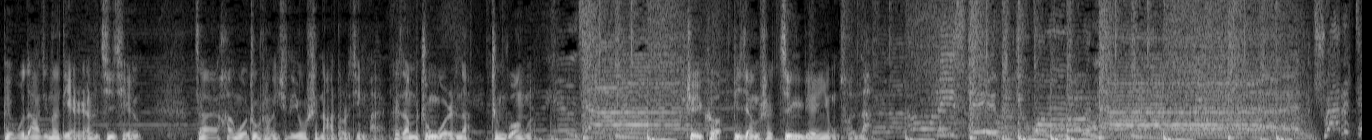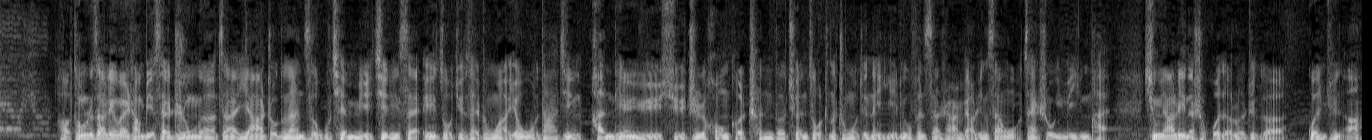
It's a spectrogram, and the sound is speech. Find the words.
被武大靖呢点燃了激情，在韩国主场一区的优势拿到了金牌，给咱们中国人呢争光了，这一刻必将是经典永存的。好，同时在另外一场比赛之中呢，在压轴的男子五千米接力赛 A 组决赛中啊，由武大靖、韩天宇、许志宏和陈德全组成的中国队呢，以六分三十二秒零三五再收一枚银牌。匈牙利呢是获得了这个冠军啊，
